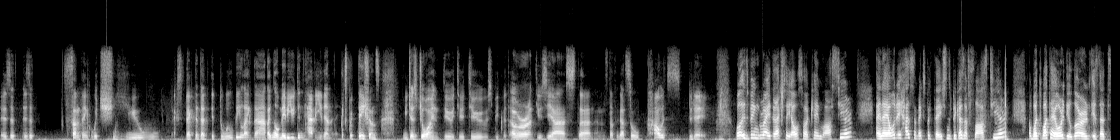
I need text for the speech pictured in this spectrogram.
Is it is it something which you expected that it will be like that? I know maybe you didn't have even expectations. You just joined to to to speak with our enthusiasts and, and stuff like that. So how it's today? Well, it's been great. Actually also I came last year, and I already had some expectations because of last year. Mm-hmm. But what I already learned is that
